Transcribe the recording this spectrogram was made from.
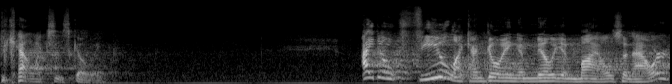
the galaxy's going? I don't feel like I'm going a million miles an hour.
